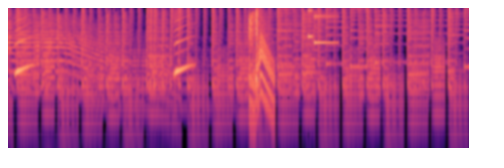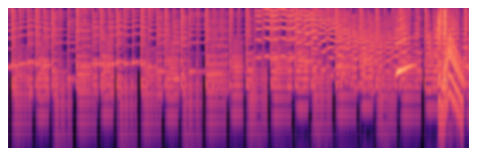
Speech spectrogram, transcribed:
you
